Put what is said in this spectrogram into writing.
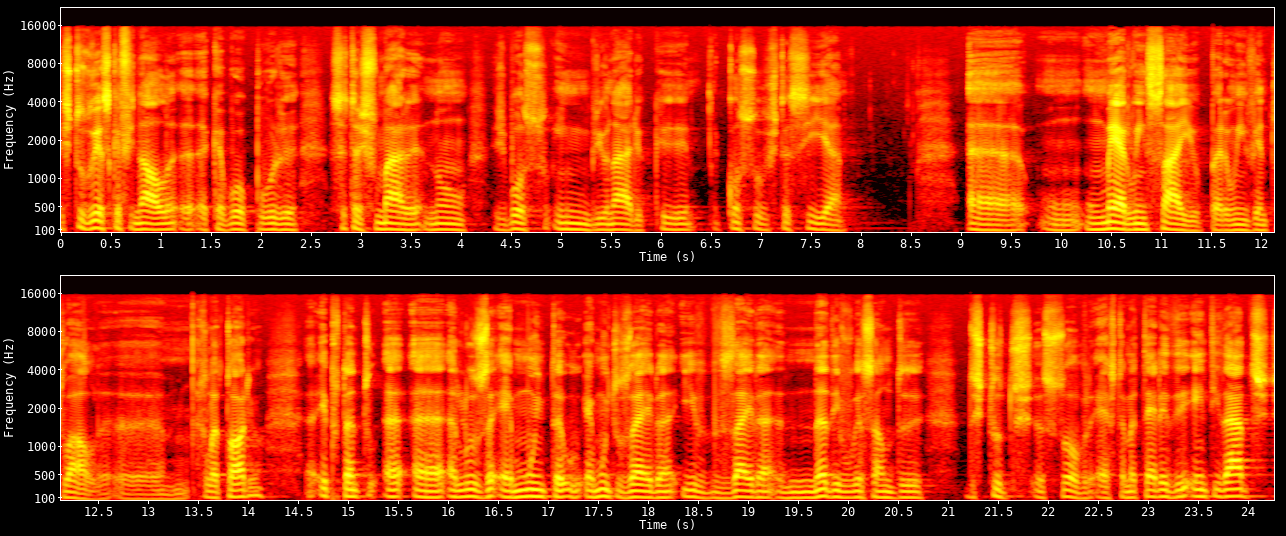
Estudo esse que, afinal, acabou por se transformar num esboço embrionário que consubstancia Uh, um, um, mero ensaio para um eventual uh, relatório uh, e, portanto, a, a, a Lusa é, muita, é muito useira e vezeira na divulgação de de estudos eh, sobre esta matéria de entidades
